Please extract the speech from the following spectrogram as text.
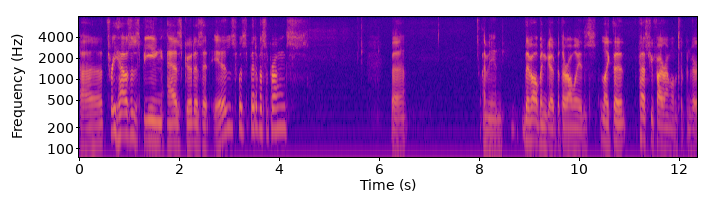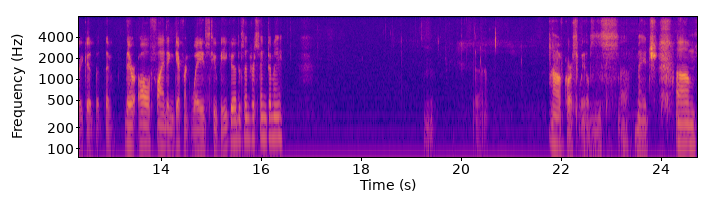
Uh, Three Houses being as good as it is was a bit of a surprise. But I mean, they've all been good, but they're always like the past few Fire Emblems have been very good, but they they're all finding different ways to be good. It's interesting to me. Uh, oh, of course, Wheels is uh, mage. Um,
